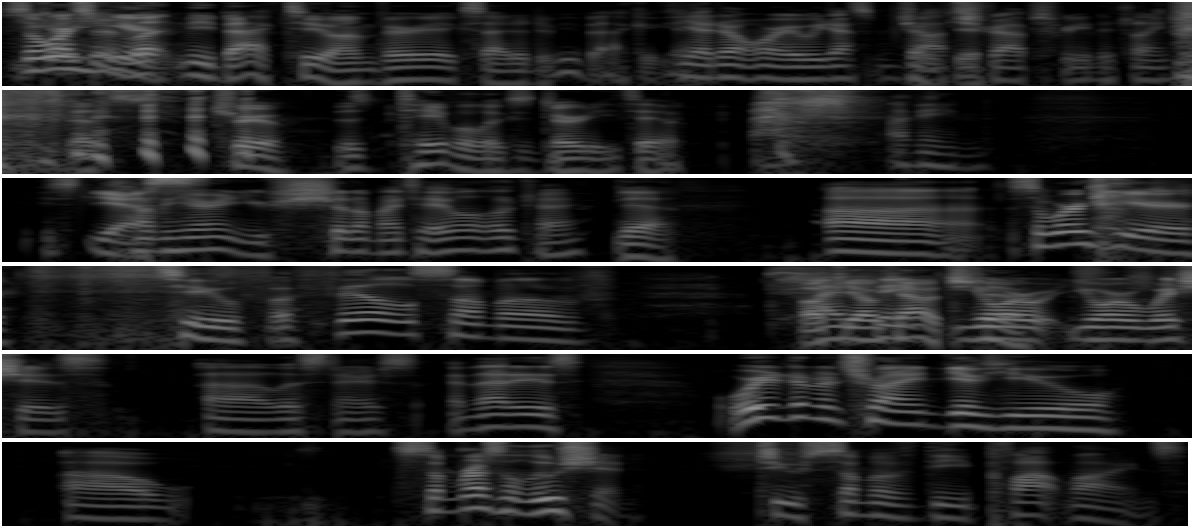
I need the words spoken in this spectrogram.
So you we're guys are here. letting me back too. I'm very excited to be back again. yeah, don't worry. We got some job you. straps for you to clean. That's true. This table looks dirty too. I mean, you Yes. come here and you shit on my table. Okay. Yeah. Uh, so we're here to fulfill some of Fuck I your think couch. your your wishes, uh, listeners, and that is we're gonna try and give you uh, some resolution to some of the plot lines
